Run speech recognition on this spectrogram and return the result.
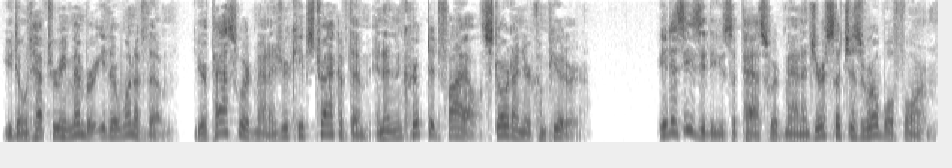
You don't have to remember either one of them. Your Password Manager keeps track of them in an encrypted file stored on your computer. It is easy to use a password manager such as RoboForm.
